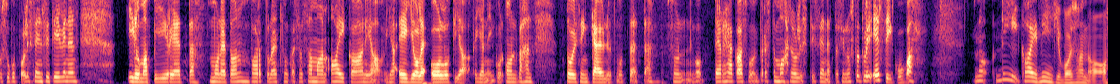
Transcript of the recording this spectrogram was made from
sukupuolisensitiivinen ilmapiiri, että monet on varttuneet sun kanssa samaan aikaan ja, ja ei ole ollut ja, ja niin kuin on vähän toisin käynyt, mutta että sun niin kuin perhe- ja kasvuympäristö mahdollisti sen, että sinusta tuli esikuva. No niin, kai niinkin voi sanoa.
